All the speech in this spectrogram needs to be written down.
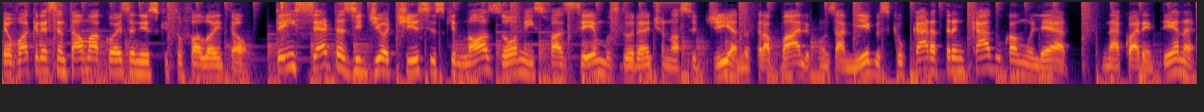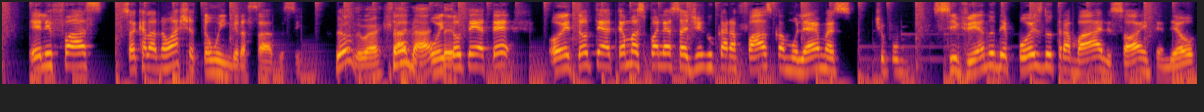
Eu vou acrescentar uma coisa nisso que tu falou, então. Tem certas idiotices que nós homens fazemos durante o nosso dia, no trabalho, com os amigos, que o cara trancado com a mulher na quarentena, ele faz. Só que ela não acha tão engraçado assim. Não, não acho Sabe? nada. Ou então tem até. Ou então tem até umas palhaçadinhas que o cara faz com a mulher, mas, tipo, se vendo depois do trabalho só, entendeu?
